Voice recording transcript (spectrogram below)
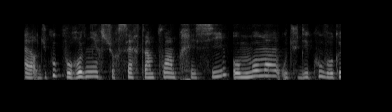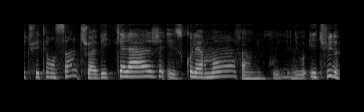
alors du coup, pour revenir sur certains points précis, au moment où tu découvres que tu étais enceinte, tu avais quel âge et scolairement, enfin du coup au niveau études,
